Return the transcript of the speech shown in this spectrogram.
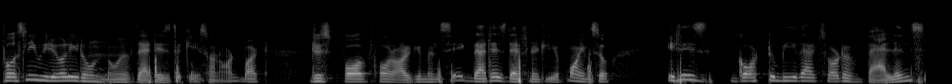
Firstly, we really don't know if that is the case or not, but just for for argument's sake, that is definitely a point. So it is got to be that sort of balance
